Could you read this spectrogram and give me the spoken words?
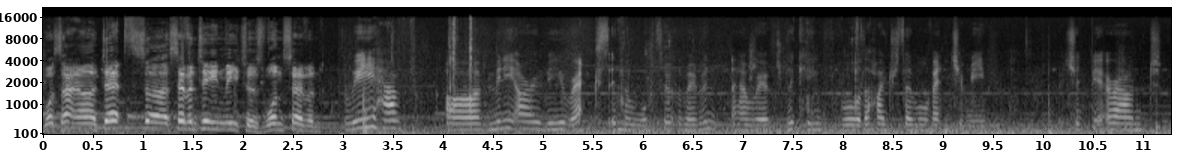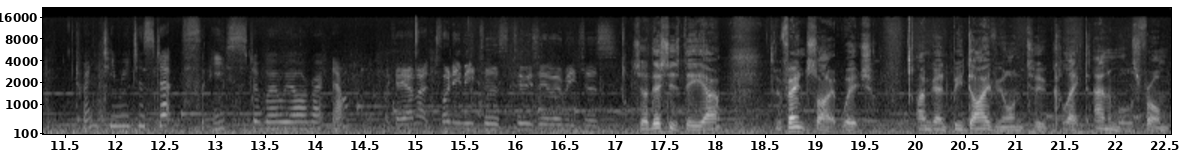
What's that? Uh, depth uh, 17 metres, 1 7. We have our mini ROV Rex in the water at the moment, and we're looking for the hydrothermal vent chimney, which should be around 20 metres depth east of where we are right now. Okay, I'm at 20 metres, 20 metres. So this is the uh, event site which I'm going to be diving on to collect animals from.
